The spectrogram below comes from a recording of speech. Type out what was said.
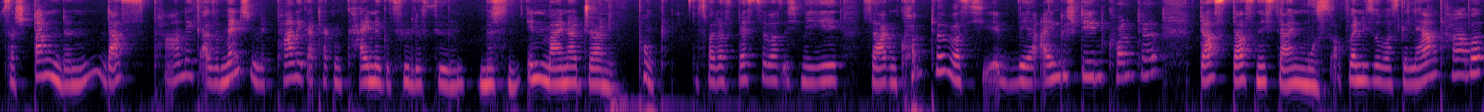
verstanden, dass Panik, also Menschen mit Panikattacken keine Gefühle fühlen müssen in meiner Journey. Punkt. Das war das Beste, was ich mir je sagen konnte, was ich mir eingestehen konnte, dass das nicht sein muss. Auch wenn ich sowas gelernt habe,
